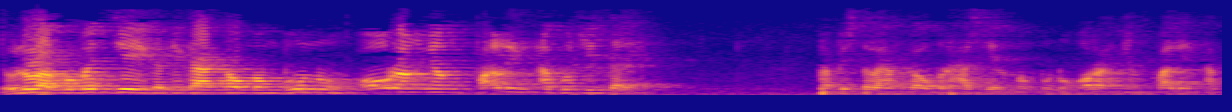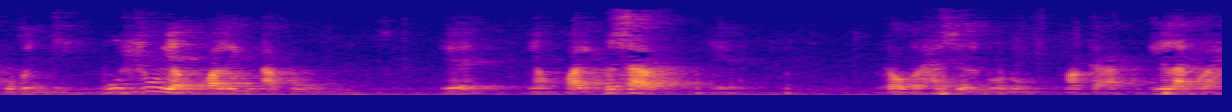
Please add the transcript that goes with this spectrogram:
Dulu aku benci ketika engkau membunuh orang yang paling aku cintai. Tapi setelah engkau berhasil membunuh orang yang paling aku benci, musuh yang paling aku, ya, yang paling besar, ya, engkau berhasil bunuh, maka aku hilanglah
